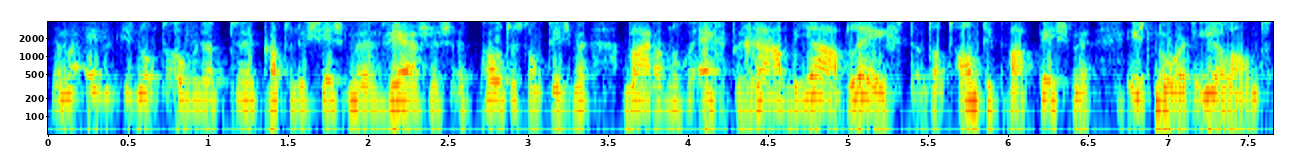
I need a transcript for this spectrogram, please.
ja, maar eventjes nog over dat eh, katholicisme versus het protestantisme. Waar dat nog echt rabiaat leeft, dat antipapisme, is Noord-Ierland.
